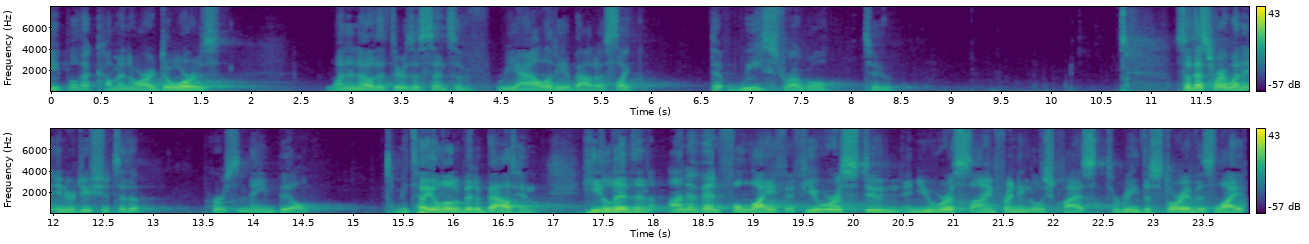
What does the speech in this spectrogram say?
People that come into our doors want to know that there's a sense of reality about us, like that we struggle too. So that's where I want to introduce you to the person named Bill. Let me tell you a little bit about him. He lived an uneventful life. If you were a student and you were assigned for an English class to read the story of his life,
